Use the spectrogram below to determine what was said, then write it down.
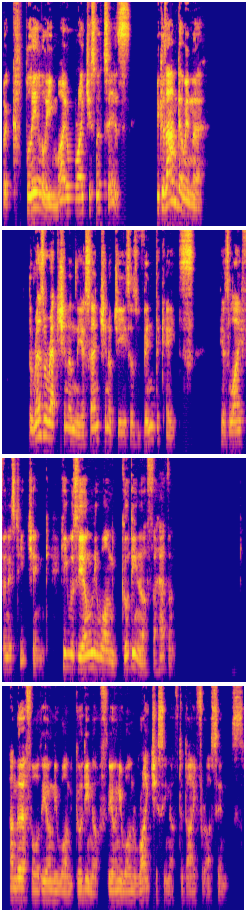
but clearly my righteousness is, because I'm going there. The resurrection and the ascension of Jesus vindicates his life and his teaching. He was the only one good enough for heaven, and therefore the only one good enough, the only one righteous enough to die for our sins.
